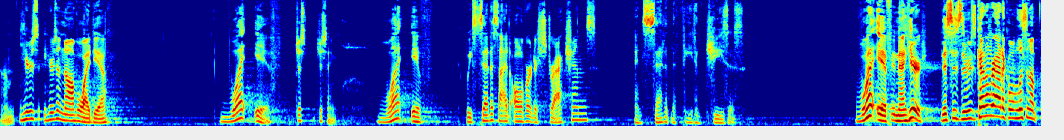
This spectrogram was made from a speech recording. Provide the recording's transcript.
Um, here's, here's a novel idea. What if, just, just saying, what if we set aside all of our distractions and sat at the feet of Jesus? What if, and now here, this is, this is kind of radical, listen up.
